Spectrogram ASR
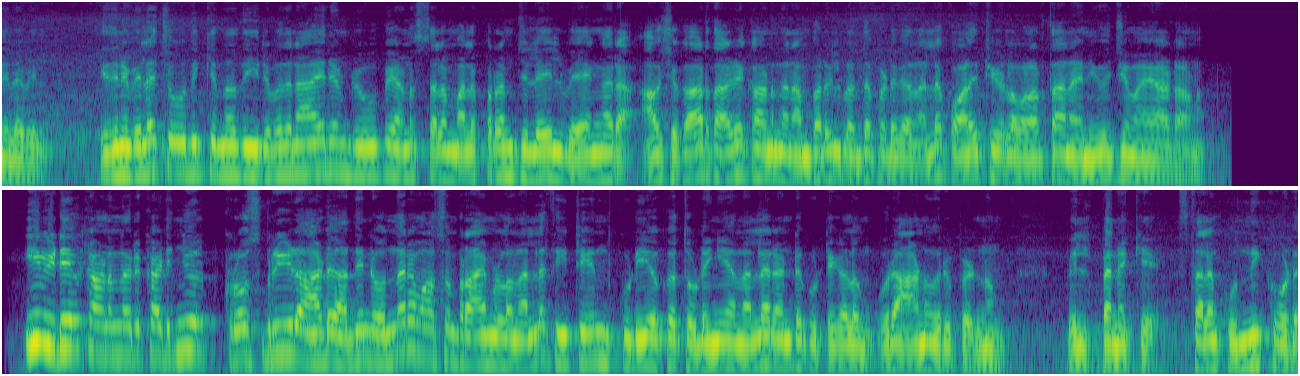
നിലവിൽ. ഇതിന് വില ചോദിക്കുന്നത് ഇരുപതിനായിരം രൂപയാണ് സ്ഥലം. മലപ്പുറം ജില്ലയിൽ വേങ്ങര. ആവശ്യക്കാർ താഴെ കാണുന്ന നമ്പറിൽ ബന്ധപ്പെടുക. നല്ല ക്വാളിറ്റിയുള്ള വളർത്താൻ അനുയോജ്യമായ ആടാണ്. ഈ വീഡിയോയിൽ കാണുന്ന ഒരു കടിഞ്ഞൂൽ ക്രോസ് ബ്രീഡ് ആട് അതിന്റെ ഒന്നര മാസം പ്രായമുള്ള നല്ല തീറ്റയും കുടിയൊക്കെ തുടങ്ങിയ നല്ല രണ്ട് കുട്ടികളും ഒരു ആണും ഒരു പെണ്ണും. വിൽപ്പനയ്ക്ക് സ്ഥലം കുന്നിക്കോട്.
